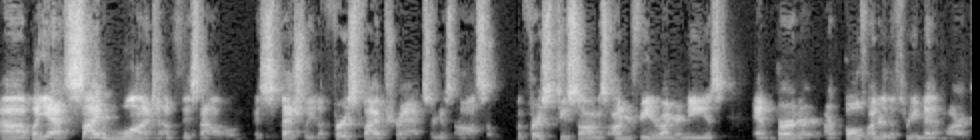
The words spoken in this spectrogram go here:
uh, but yeah, side one of this album, especially the first five tracks, are just awesome. The first two songs, On Your Feet or On Your Knees and Burner, are both under the three minute mark.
